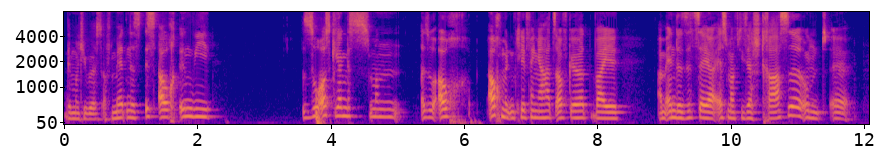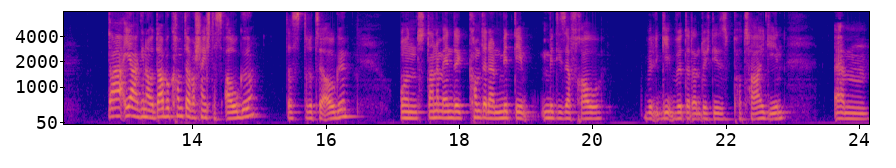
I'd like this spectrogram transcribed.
The Multiverse of Madness, ist auch irgendwie so ausgegangen, dass man, also auch, auch mit einem Cliffhanger hat es aufgehört, weil am Ende sitzt er ja erstmal auf dieser Straße und äh, da, ja, genau, da bekommt er wahrscheinlich das Auge, das dritte Auge. Und dann am Ende kommt er dann mit dem, mit dieser Frau, wird er dann durch dieses Portal gehen. Ähm,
